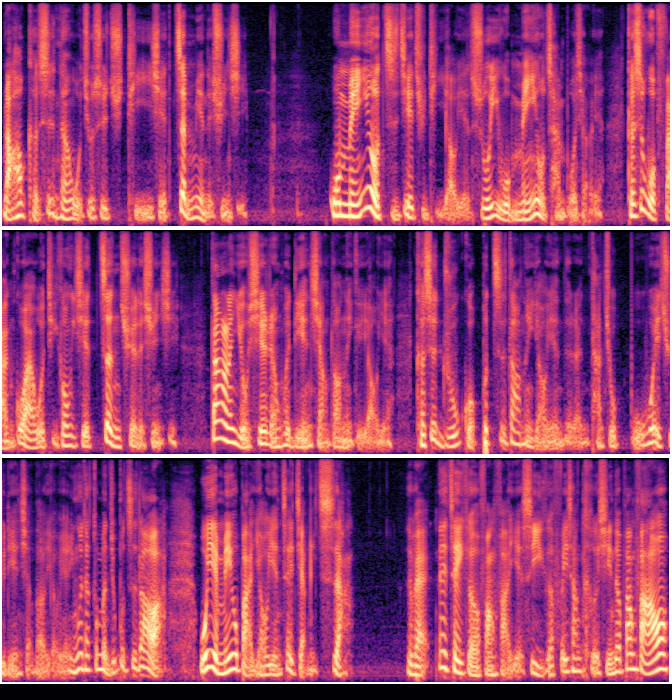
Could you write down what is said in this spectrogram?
然后可是呢，我就是去提一些正面的讯息。我没有直接去提谣言，所以我没有传播谣言。可是我反过来，我提供一些正确的讯息。当然，有些人会联想到那个谣言。可是，如果不知道那谣言的人，他就不会去联想到谣言，因为他根本就不知道啊。我也没有把谣言再讲一次啊，对不对？那这个方法也是一个非常可行的方法哦。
